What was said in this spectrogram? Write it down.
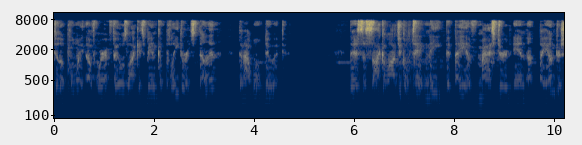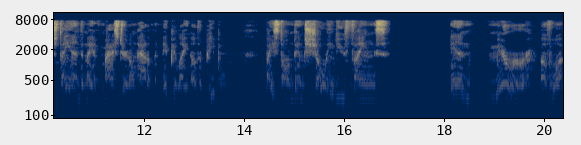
to the point of where it feels like it's been complete or it's done, then I won't do it. There's a psychological technique that they have mastered and uh, they understand and they have mastered on how to manipulate other people based on them showing you things in mirror of what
